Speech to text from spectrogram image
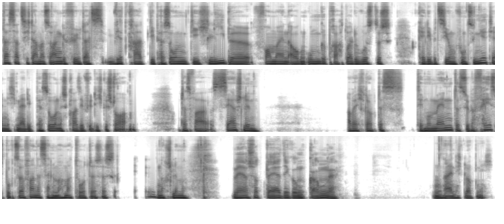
das hat sich damals so angefühlt, als wird gerade die Person, die ich liebe, vor meinen Augen umgebracht, weil du wusstest, okay, die Beziehung funktioniert ja nicht mehr, die Person ist quasi für dich gestorben. Und das war sehr schlimm. Aber ich glaube, dass den Moment, das über Facebook zu erfahren, dass deine Mama tot ist, ist noch schlimmer. Wäre schon die Beerdigung gegangen? Nein, ich glaube nicht.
